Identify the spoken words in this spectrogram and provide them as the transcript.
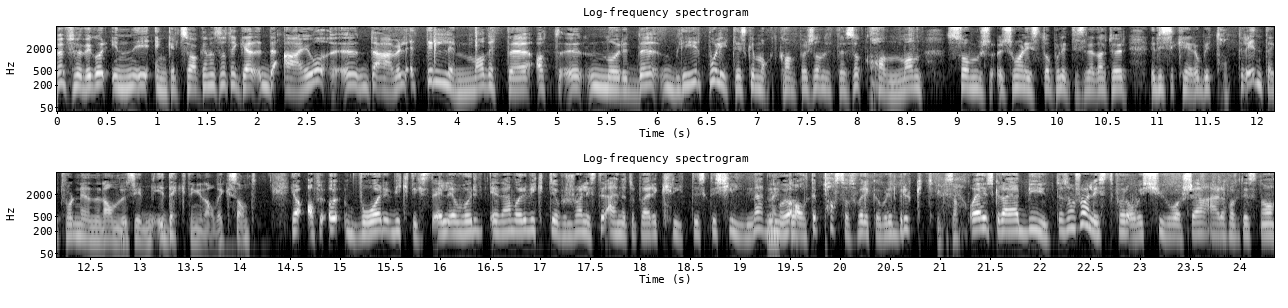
Men før vi går inn i enkeltsakene, så tenker jeg det er jo eh, det er vel et dilemma dette at eh, når det blir politiske maktkamper som dette, så kan man som journalist og politisk redaktør risikere å bli tatt til inntekt for den ene eller andre siden i dekningen av det, ikke sant? Ja, og vår viktigste, eller vår, En av våre viktige jobber som journalister er nettopp å være kritisk til kildene. Vi må jo alltid passe oss for ikke å bli brukt. Og jeg husker Da jeg begynte som journalist for over 20 år siden, er det faktisk nå,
